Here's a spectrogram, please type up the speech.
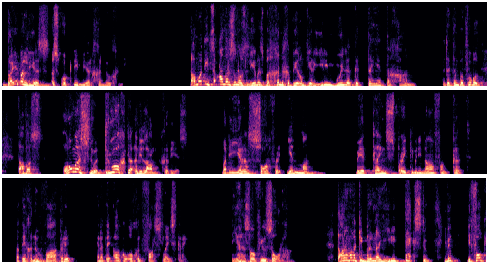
Bybel lees is ook nie meer genoeg nie. Dan moet iets anders in ons lewens begin gebeur om deur hierdie moeilike tye te gaan. Want ek dink byvoorbeeld daar was hongersnood, droogte in die land gewees. Maar die Here sorg vir een man by 'n klein spruitjie met die naam van Krit dat hy genoeg water het en dat hy elke oggend vars vleis kry. Die Here sal vir jou sorg. Daarom wil ek dit bring na hierdie teks toe. Jy weet, die volk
